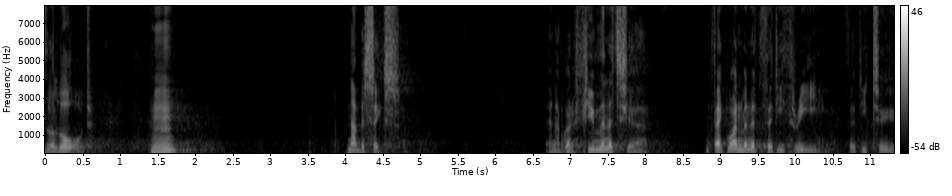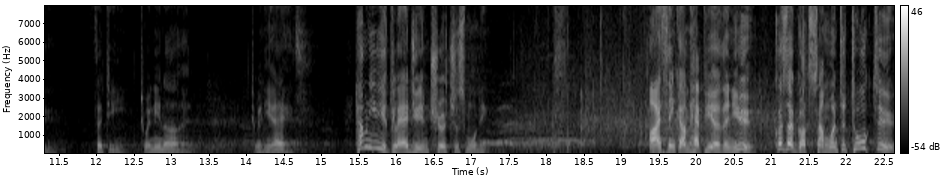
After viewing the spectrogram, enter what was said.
the Lord. Hmm? Number six. And I've got a few minutes here. In fact, one minute 33, 32, 30, 29, 28. How many of you are glad you're in church this morning? I think I'm happier than you because I've got someone to talk to.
